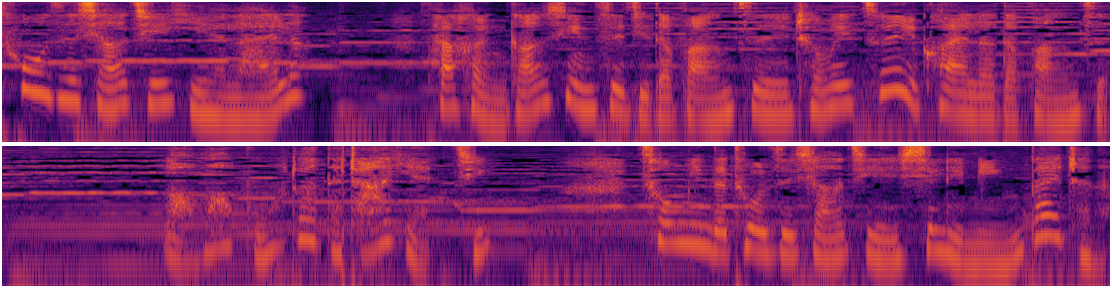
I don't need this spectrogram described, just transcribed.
兔子小姐也来了，她很高兴自己的房子成为最快乐的房子。老猫不断的眨眼睛，聪明的兔子小姐心里明白着呢，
